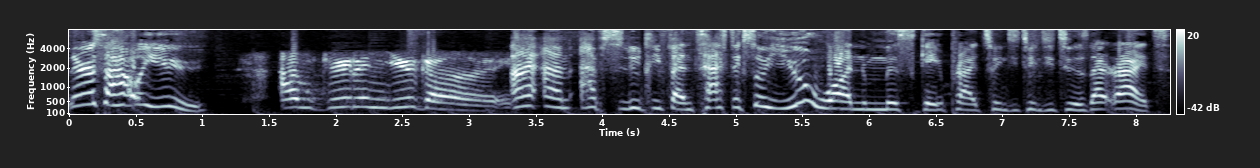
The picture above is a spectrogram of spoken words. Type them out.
Larissa, how are you? I'm good and you guys. I am absolutely fantastic. So you won Miss Gay Pride 2022, is that right?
